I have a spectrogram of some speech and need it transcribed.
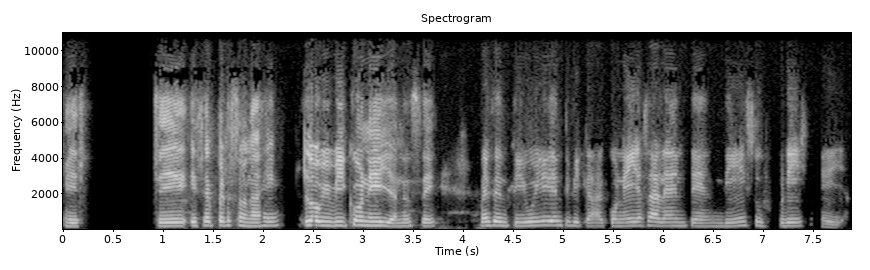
ese, ese personaje lo viví con ella, no sé. Me sentí muy identificada con ella, o sea, la entendí, sufrí ella.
